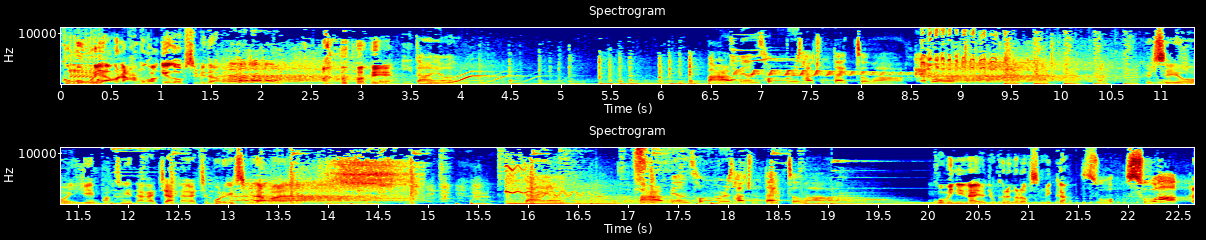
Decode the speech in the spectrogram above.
그럼 뭐 우리하고는 아무 관계가 없습니다. 예. 이다연. 말하면 선물 사준다 했잖아. 글쎄요, 이게 방송에 나갈지 안 나갈지 모르겠습니다만 이다연. 말하면 선물 사준다 했잖아. 고민이나 요즘 그런 건 없습니까? 수, 수학.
